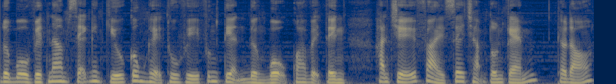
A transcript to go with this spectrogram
Đường bộ Việt Nam sẽ nghiên cứu công nghệ thu phí phương tiện đường bộ qua vệ tinh, hạn chế phải xây trạm tốn kém. Theo đó,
